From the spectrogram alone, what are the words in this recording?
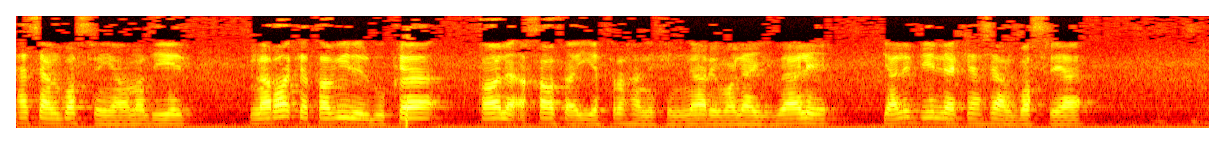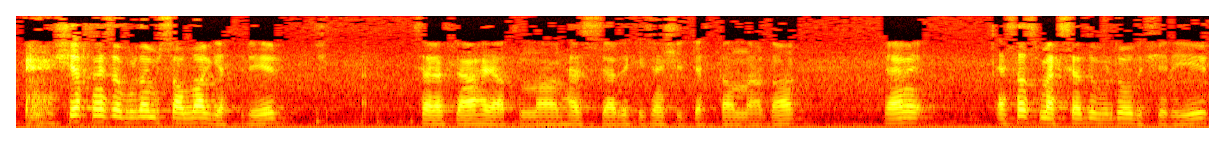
Həsən Basrin yanına deyir, Nərakə tavilil bukə qalə əxafə əyyətrəhəni finnəri və lə yübəli Gəlib deyirlər ki, Həsən Basriyə Şeyx nəsə burada misallar gətirir sələflərin həyatından, hədislərdə keçən şiddətli anlardan. Yəni, əsas məqsədi burada odur ki, deyir,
